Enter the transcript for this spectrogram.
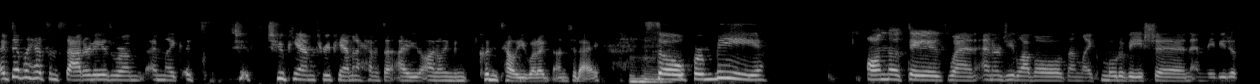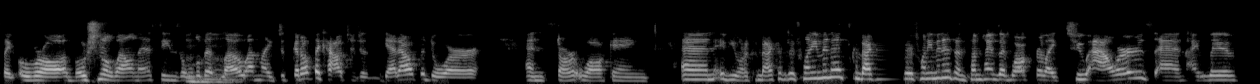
I've definitely had some Saturdays where I'm, I'm like, it's 2, 2 p.m., 3 p.m. and I haven't done, I, I don't even, couldn't tell you what I've done today. Mhm. So for me, on those days when energy levels and like motivation and maybe just like overall emotional wellness seems a little bit Mhm. low, I'm like, just get off the couch and just get out the door and start walking. And if you want to come back after 20 minutes, come back after 20 minutes. And sometimes I've walked for like two hours and I live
